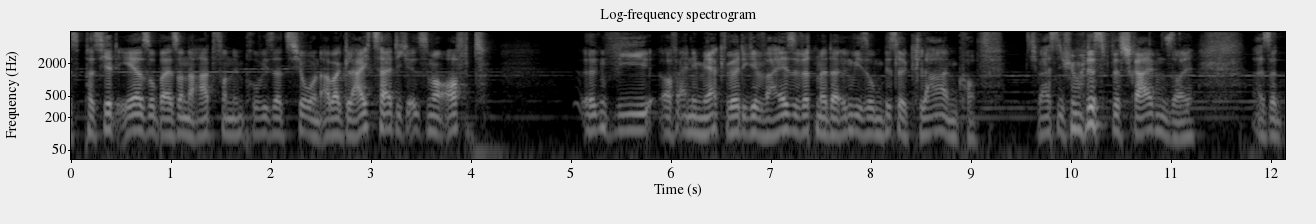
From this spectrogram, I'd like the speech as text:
Das passiert eher so bei so einer Art von Improvisation. Aber gleichzeitig ist man oft irgendwie auf eine merkwürdige Weise, wird man da irgendwie so ein bisschen klar im Kopf. Ich weiß nicht, wie man das beschreiben soll. Also,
